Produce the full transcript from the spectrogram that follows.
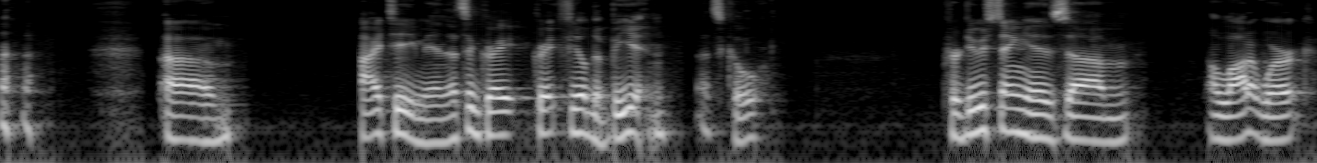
um, IT, man, that's a great, great field to be in. That's cool. Producing is um, a lot of work.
